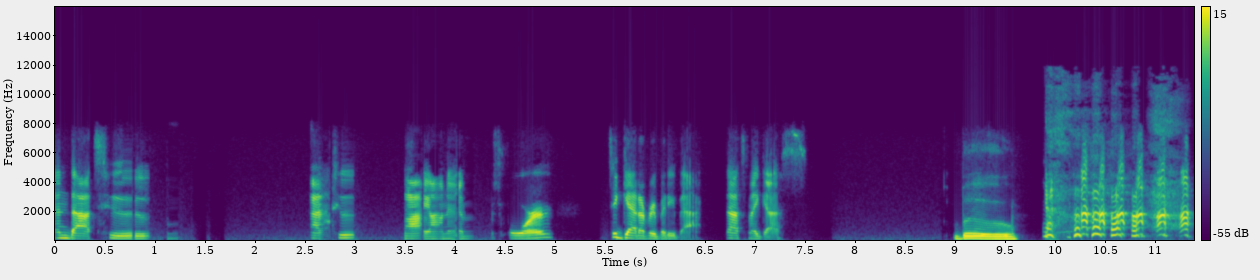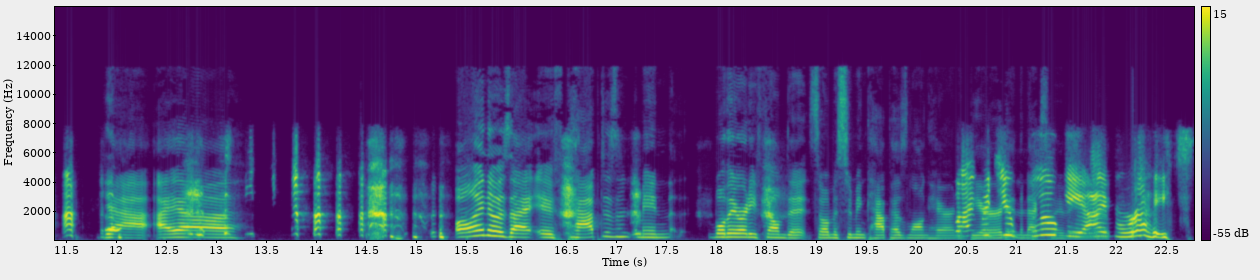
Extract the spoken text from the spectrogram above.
And that's who that's who die on in Avengers 4 to get everybody back. That's my guess. Boo Yeah, I. uh All I know is that if Cap doesn't, I mean, well, they already filmed it, so I'm assuming Cap has long hair and a Why beard would you in the next boo movie. me? I'm right.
